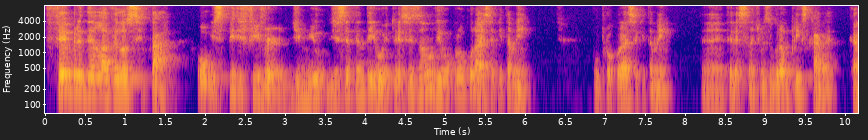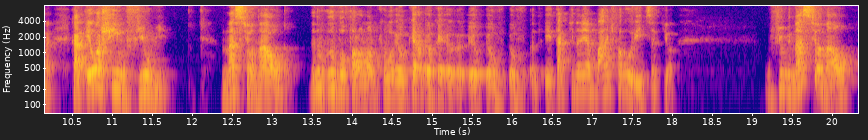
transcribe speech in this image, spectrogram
Febre de la Velocità ou Speed Fever de, mil, de 78. Esses não vi, vou procurar isso aqui também. Vou procurar isso aqui também. É interessante. Mas o Grand Prix, cara, cara, cara, eu achei um filme nacional. Eu não, não vou falar o nome, porque eu, eu quero. Eu, eu, eu, eu, eu, ele tá aqui na minha barra de favoritos aqui, ó. Um filme nacional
